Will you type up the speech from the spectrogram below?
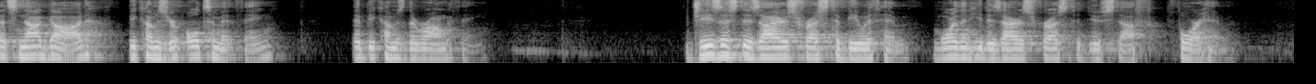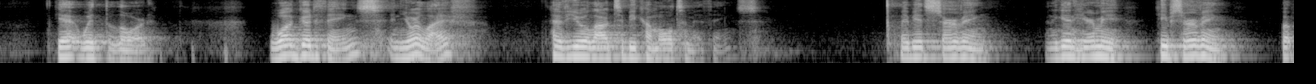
that's not God becomes your ultimate thing, it becomes the wrong thing. Jesus desires for us to be with him more than he desires for us to do stuff for him. Get with the Lord. What good things in your life have you allowed to become ultimate things? Maybe it's serving. And again, hear me Keep serving, but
